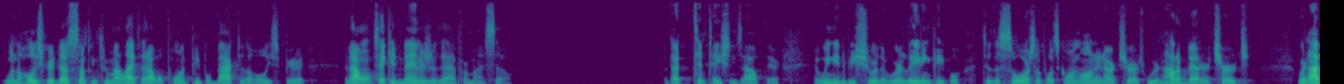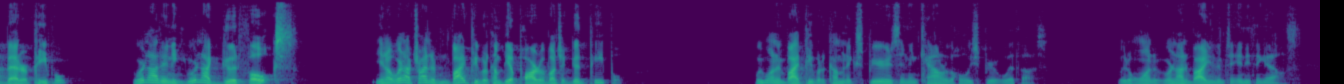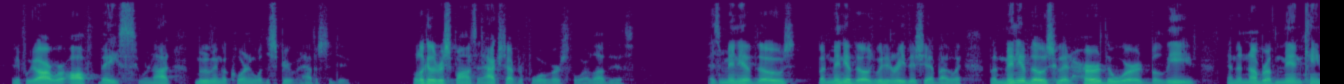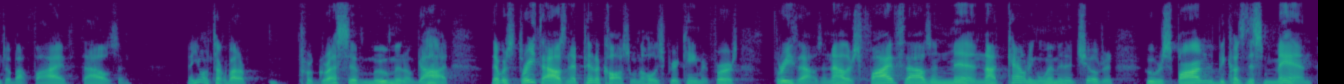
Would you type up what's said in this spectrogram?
when the Holy Spirit does something through my life, that I will point people back to the Holy Spirit and I won't take advantage of that for myself. But that temptation's out there. And we need to be sure that we're leading people to the source of what's going on in our church. We're not a better church. We're not better people. We're not any we're not good folks. You know, we're not trying to invite people to come be a part of a bunch of good people. We want to invite people to come and experience and encounter the Holy Spirit with us. We don't want to, we're not inviting them to anything else. And if we are, we're off base. We're not moving according to what the Spirit would have us to do. Well, look at the response in Acts chapter 4, verse 4. I love this. As many of those, but many of those, we didn't read this yet, by the way, but many of those who had heard the word believed, and the number of men came to about 5,000. Now, you want to talk about a progressive movement of God. There was 3,000 at Pentecost when the Holy Spirit came at first. 3,000. Now there's 5,000 men, not counting women and children, who respond because this man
